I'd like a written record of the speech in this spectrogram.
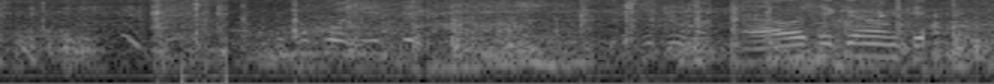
ここ寝て。あ、おせくん。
